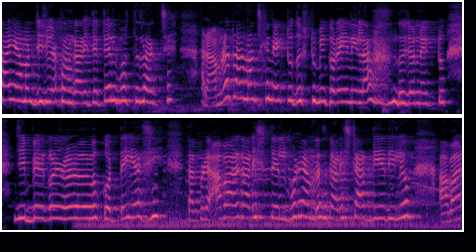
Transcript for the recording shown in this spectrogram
তাই আমার জিজু এখন গাড়িতে তেল ভরতে লাগছে। আর আমরা তার মাঝখানে একটু দুষ্টুমি করেই নিলাম। দুজনে একটু জিপ বের করে করতেই আছি। তারপরে আবার গাড়ির তেল ভরে আমরা গাড়ি স্টার্ট দিয়ে দিল। আবার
